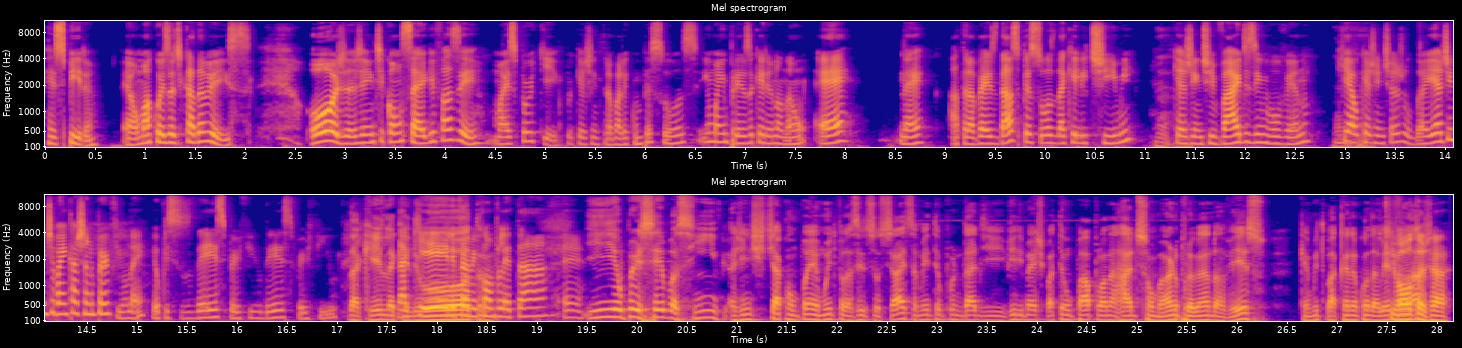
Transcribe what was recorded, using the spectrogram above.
respira. É uma coisa de cada vez. Hoje a gente consegue fazer, mas por quê? Porque a gente trabalha com pessoas e uma empresa, querendo ou não, é, né, através das pessoas daquele time que a gente vai desenvolvendo, que é o que a gente ajuda. Aí a gente vai encaixando perfil, né? Eu preciso desse perfil, desse perfil, Daquele, daquele, daquele para me outro. completar. É. E eu percebo assim, a gente te acompanha muito pelas redes sociais, também tem a oportunidade de vir e mexe bater um papo lá na Rádio São Maior, no programa do Avesso, que é muito bacana quando a Lê Que volta lá. já.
